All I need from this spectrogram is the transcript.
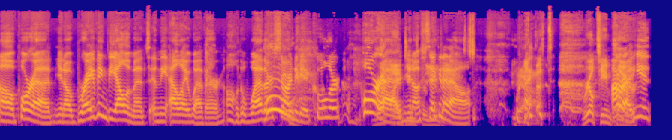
Oh, poor Ed. You know, braving the elements in the LA weather. Oh, the weather's Woo! starting to get cooler. Poor What Ed, you know, for you sticking it out. Guys. Yeah, Right? Real team All player. right. He is,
